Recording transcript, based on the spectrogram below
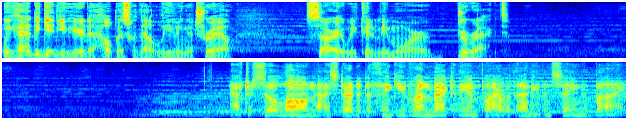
We had to get you here to help us without leaving a trail. Sorry we couldn't be more direct. After so long, I started to think you'd run back to the Empire without even saying goodbye.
